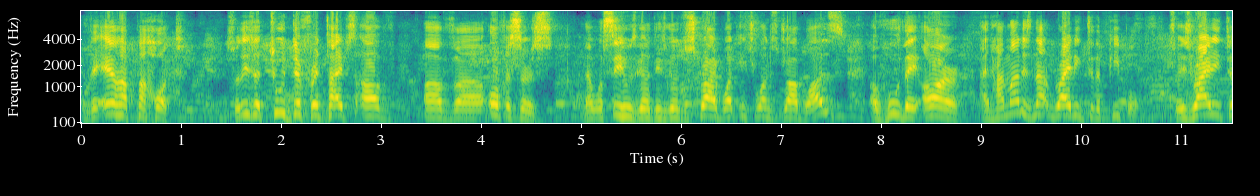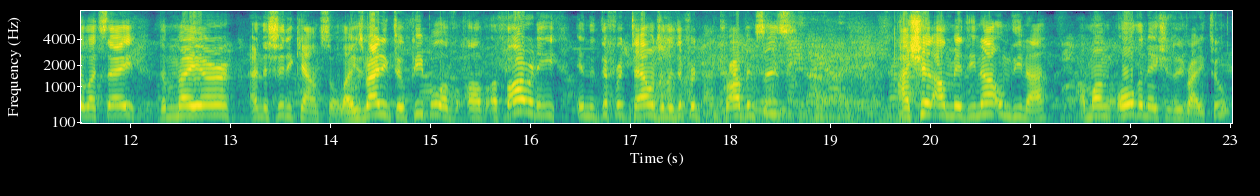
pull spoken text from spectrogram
Ve'el HaPachot. So these are two different types of of uh, officers that we'll see who's going to he's going to describe what each one's job was of who they are and Haman is not writing to the people. So he's writing to let's say the mayor and the city council. Like he's writing to people of, of authority in the different towns and the different provinces Asher al Medina umdina among all the nations he's writing to.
